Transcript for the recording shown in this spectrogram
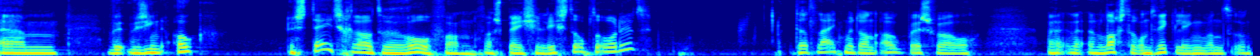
Um, we, we, zien ook een steeds grotere rol van, van specialisten op de audit. Dat lijkt me dan ook best wel een, een lastige ontwikkeling, want, want,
